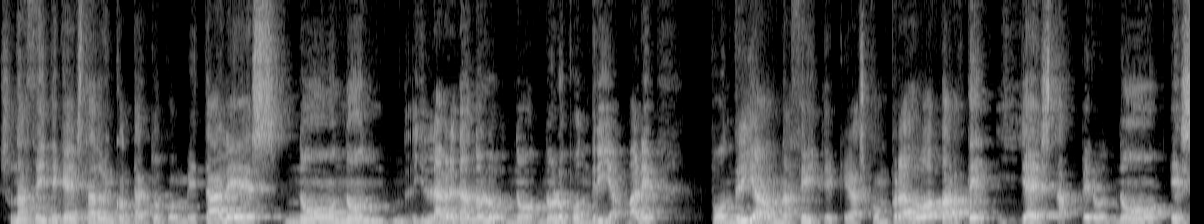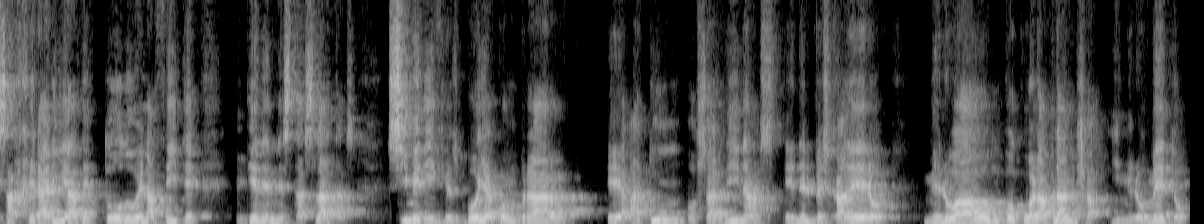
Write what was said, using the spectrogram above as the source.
Es un aceite que ha estado en contacto con metales, no, no, la verdad no lo, no, no lo pondría, ¿vale? Pondría un aceite que has comprado aparte y ya está, pero no exageraría de todo el aceite que tienen estas latas. Si me dices, voy a comprar eh, atún o sardinas en el pescadero, me lo hago un poco a la plancha y me lo meto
